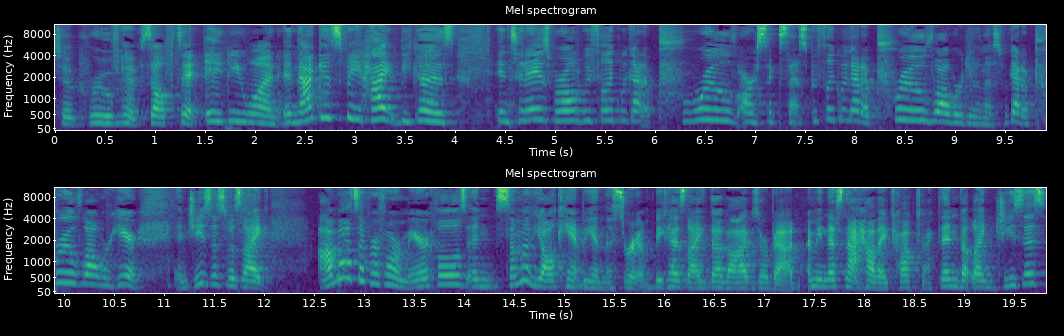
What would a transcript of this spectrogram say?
to prove himself to anyone. And that gets me hyped because in today's world, we feel like we got to prove our success. We feel like we got to prove while we're doing this. We got to prove while we're here. And Jesus was like, I'm about to perform miracles, and some of y'all can't be in this room because, like, the vibes are bad. I mean, that's not how they talked back then, but like, Jesus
